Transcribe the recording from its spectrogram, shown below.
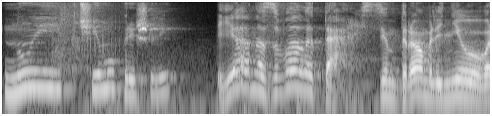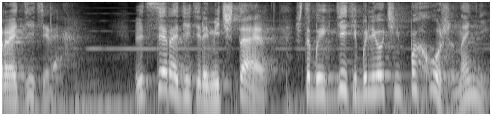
Ну и к чему пришли? Я назвал это синдром ленивого родителя. Ведь все родители мечтают, чтобы их дети были очень похожи на них.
